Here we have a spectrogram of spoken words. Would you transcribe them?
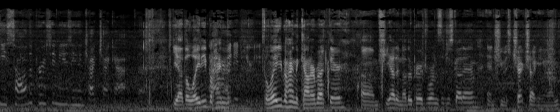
He saw the person using the CheckCheck app. though. Yeah, the lady behind the, did hear you. the lady behind the counter back there, um, she had another pair of Jordans that just got in, and she was check checking them.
